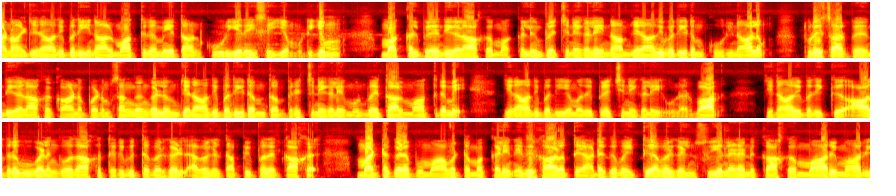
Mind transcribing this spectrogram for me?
ஆனால் ஜனாதிபதியினால் மாத்திரமே தான் கூறியதை செய்ய முடியும். மக்கள் பேருந்திகளாக மக்களின் பிரச்சினைகளை நாம் ஜனாதிபதியிடம் கூறினாலும் துறைசார் பேருந்திகளாக காணப்படும் சங்கங்களும் ஜனாதிபதியிடம் தம் பிரச்சினைகளை முன்வைத்தால் மாத்திரமே ஜனாதிபதி எமது பிரச்சினைகளை உணர்வார். ஜனாதிபதிக்கு ஆதரவு வழங்குவதாக தெரிவித்தவர்கள் அவர்கள் தப்பிப்பதற்காக மட்டக்களப்பு மாவட்ட மக்களின் எதிர்காலத்தை அடகு வைத்து அவர்களின் சுயநலனுக்காக மாறி மாறி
